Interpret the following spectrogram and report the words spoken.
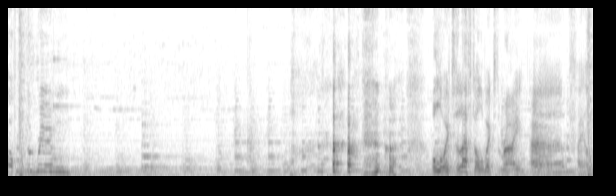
Off the rim! all the way to the left, all the way to the right, and fail.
